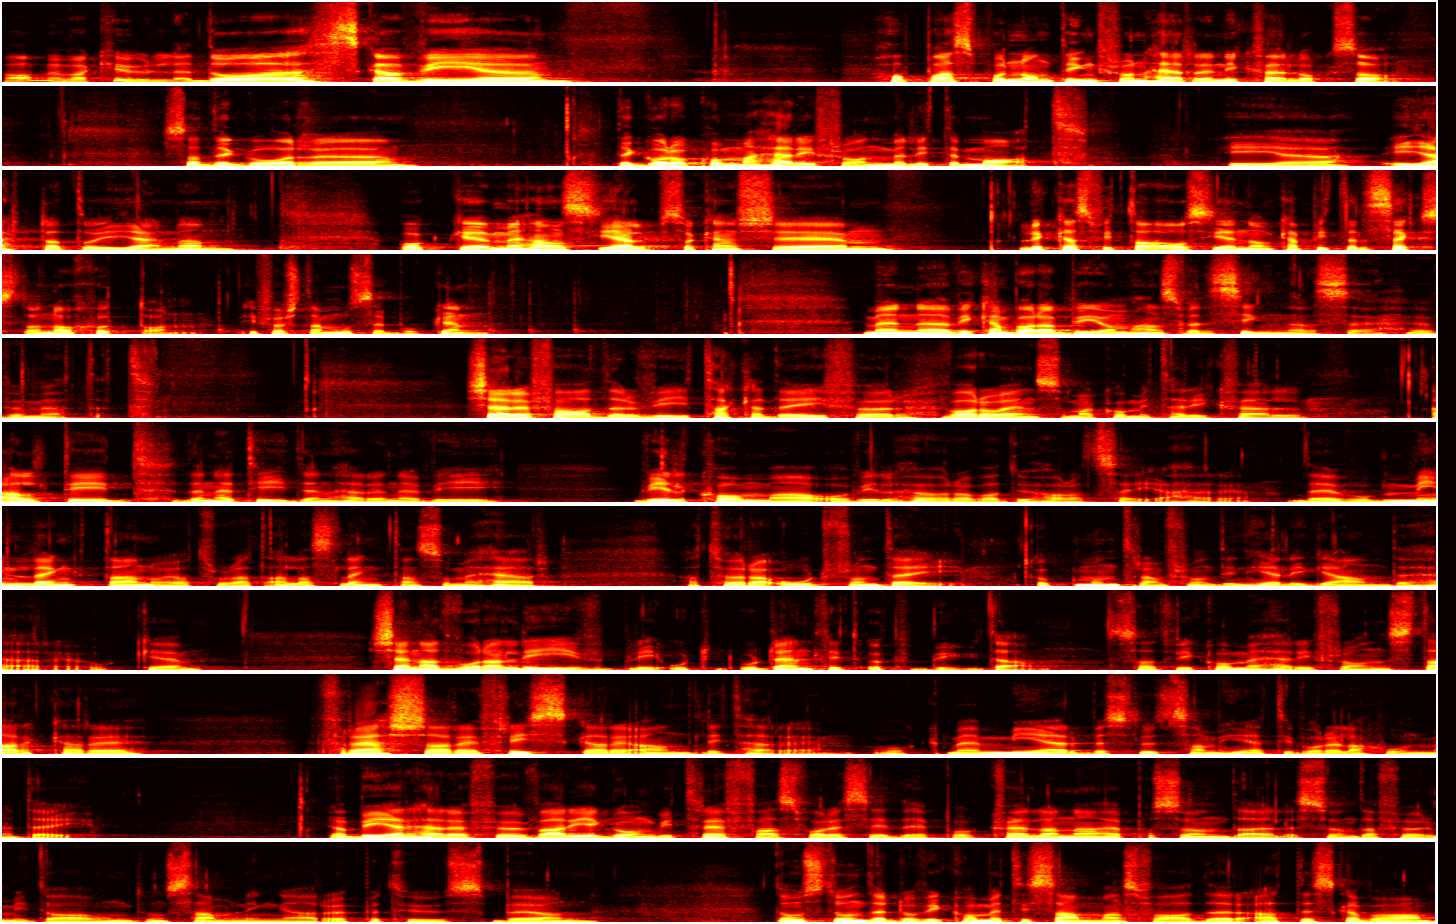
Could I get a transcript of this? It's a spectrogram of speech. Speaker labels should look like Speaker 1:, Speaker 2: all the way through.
Speaker 1: Ja, men vad kul. Då ska vi eh, hoppas på någonting från Herren ikväll också. Så det går, eh, det går att komma härifrån med lite mat i, eh, i hjärtat och i hjärnan. Och med hans hjälp så kanske lyckas vi ta oss igenom kapitel 16 och 17 i Första Moseboken. Men vi kan bara be om hans välsignelse över mötet. Käre Fader, vi tackar dig för var och en som har kommit här ikväll. Alltid den här tiden, Herre, när vi vill komma och vill höra vad du har att säga, Herre. Det är min längtan och jag tror att allas längtan som är här, att höra ord från dig, uppmuntran från din heliga Ande, Herre. Och eh, känna att våra liv blir ordentligt uppbyggda så att vi kommer härifrån starkare, fräschare, friskare andligt, Herre, och med mer beslutsamhet i vår relation med dig. Jag ber, Herre, för varje gång vi träffas, vare sig det är på kvällarna här på söndag eller söndag förmiddag, ungdomssamlingar, öppet hus, bön, de stunder då vi kommer tillsammans, Fader, att det ska vara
